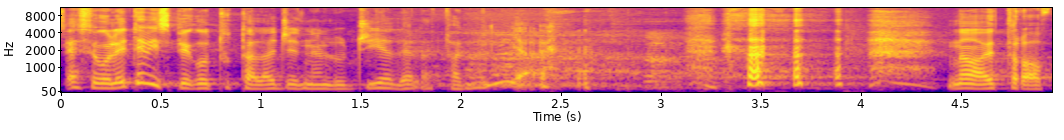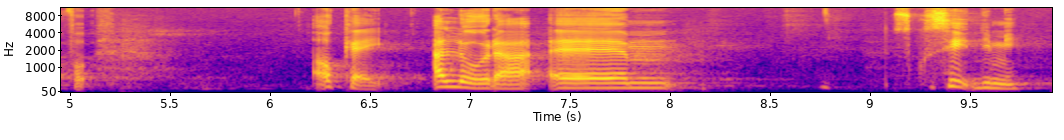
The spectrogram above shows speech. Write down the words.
E se volete vi spiego tutta la genealogia della famiglia. no, è troppo. Ok, allora, ehm, sì, dimmi.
